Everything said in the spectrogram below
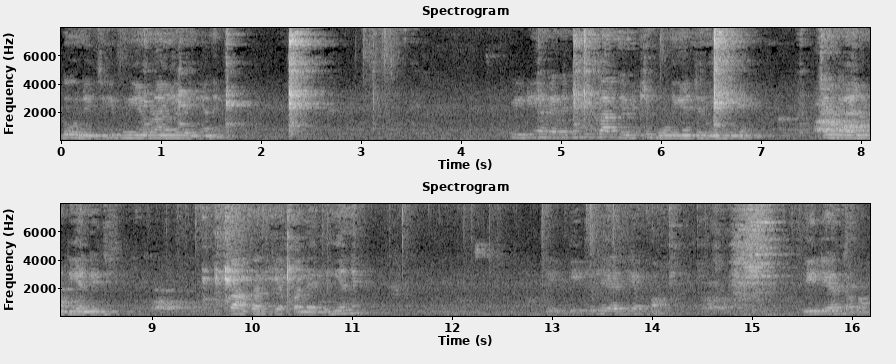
ਦੋ ਨੇ ਜੀ, ਬੁਣੀਆਂ ਬਣਾਈਆਂ ਲਈਆਂ ਨੇ। ਪੀੜੀਆਂ ਕਹਿੰਦੇ ਨੇ ਘਰ ਦੇ ਵਿੱਚ ਹੋਣੀਆਂ ਜ਼ਰੂਰੀ ਨੇ, ਚੰਗੀਆਂ ਹੁੰਦੀਆਂ ਨੇ ਜੀ। ਤਾਂ ਕਰਕੇ ਆਪਾਂ ਲੈ ਲਈਆਂ ਨੇ। ਤੇ ਇੱਕ ਲਿਆ ਜੀ ਆਪਾਂ, ਇਹ ਲਿਆ ਤਵਾ।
